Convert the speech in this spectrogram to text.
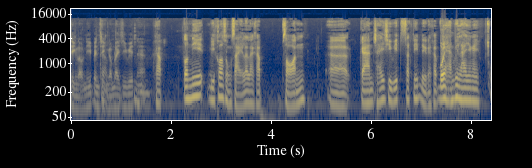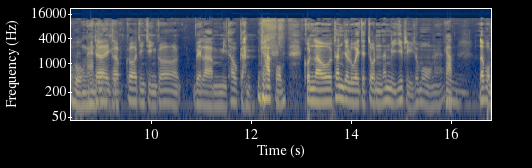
สิ่งเหล่านี้เป็นสิ่งกำไรชีวิตนะฮะครับ ตอนนี้มีข้อสงสัยแล้วแหละครับ สอนเออการใช้ชีวิตสักนิดหนึ่งนะครับ บริหารเวลายังไงโอ้โหงานเยได้อะจงๆครับ ก็จริง ๆ ก็ เวลามีเท่ากัน ครับผม คนเราท่านจะรวยจะจนท่านมี 24 ชั่วโมงนะฮะครับ แล้วผม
